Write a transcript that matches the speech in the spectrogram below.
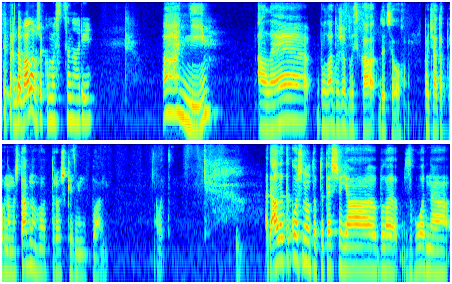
Ти продавала вже комусь сценарії? А, ні. Але була дуже близька до цього. Початок повномасштабного трошки змінив плани. От. Але також, ну, тобто, те, що я була згодна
